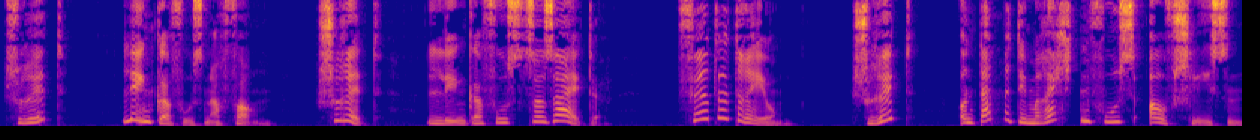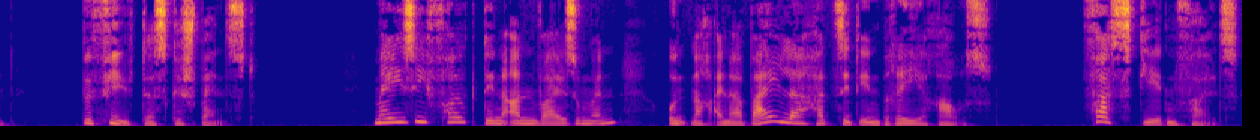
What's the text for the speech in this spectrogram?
Schritt, linker Fuß nach vorn. Schritt, linker Fuß zur Seite. Vierteldrehung. Schritt und dann mit dem rechten Fuß aufschließen, befiehlt das Gespenst. Maisie folgt den Anweisungen und nach einer Weile hat sie den Dreh raus. Fast jedenfalls,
